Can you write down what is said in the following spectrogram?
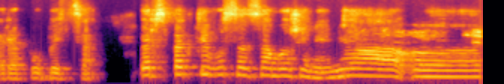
republice. Perspektivu jsem samozřejmě měla. Eh,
